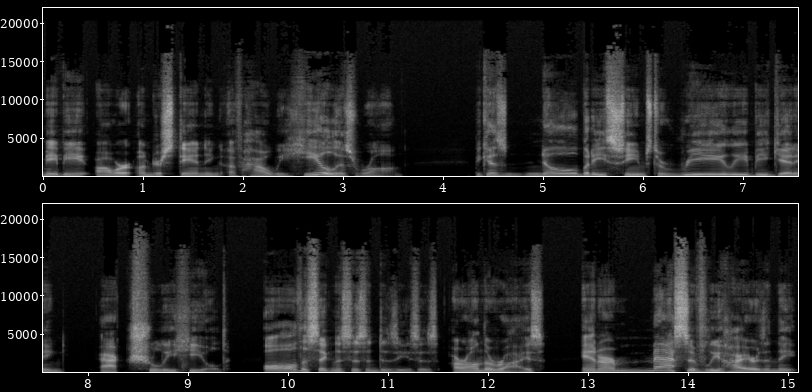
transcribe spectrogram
Maybe our understanding of how we heal is wrong because nobody seems to really be getting actually healed. All the sicknesses and diseases are on the rise and are massively higher than they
